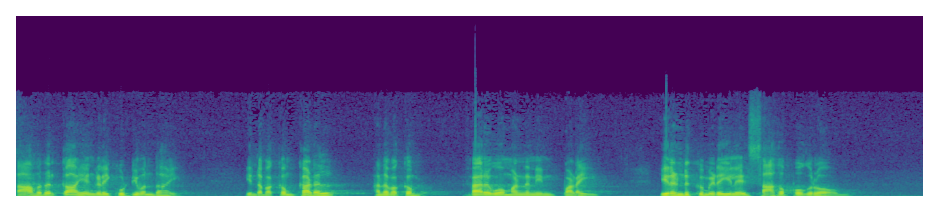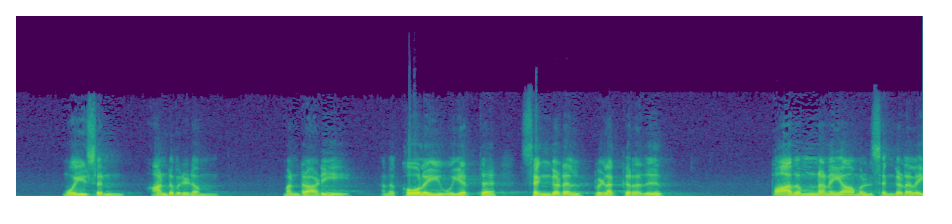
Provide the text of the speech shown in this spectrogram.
சாவதற்காய் எங்களை கூட்டி வந்தாய். இந்த பக்கம் கடல் அந்த பக்கம் பாரவோ மன்னனின் படை. இரண்டுக்கும் இடையிலே சாகப் போகிறோம். மோயிசன் ஆண்டவரிடம் மன்றாடி அந்த கோலை உயர்த்த செங்கடல் பிளக்கிறது. பாதம் நனையாமல் செங்கடலை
